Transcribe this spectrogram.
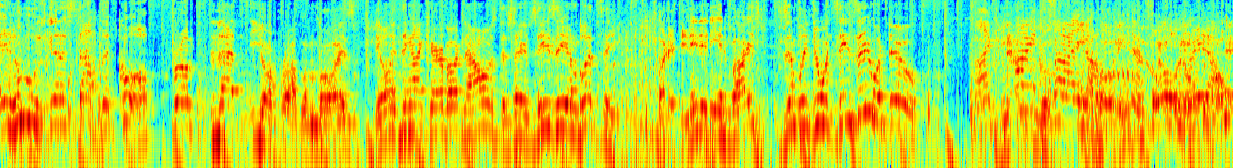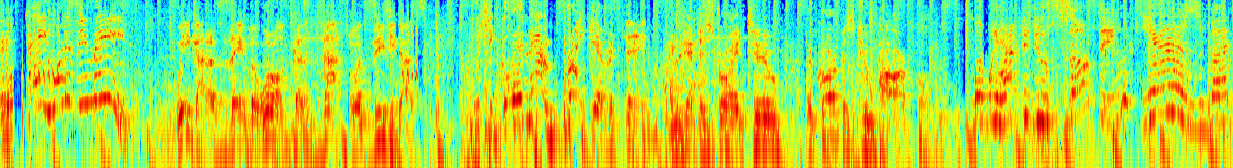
And who's gonna stop the corp from... That's your problem, boys. The only thing I care about now is to save ZZ and Blitzy. But if you need any advice, simply do what ZZ would do. I'm blindside Oh, yes. Go Oh, straight up. okay. Hey, what does he mean? We gotta save the world, cause that's what ZZ does. We should go in there and break everything. And get destroyed too? The corp is too powerful. But we have to do something. Yes, but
